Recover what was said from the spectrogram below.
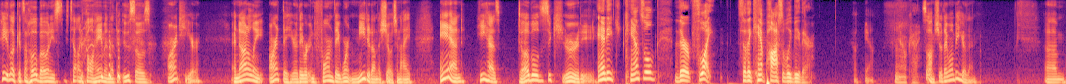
hey, look, it's a hobo, and he's, he's telling Paul Heyman that the Usos aren't here. And not only aren't they here, they were informed they weren't needed on the show tonight, and he has doubled security. And he canceled their flight. So they can't possibly be there. Yeah. Okay. So I'm sure they won't be here then. Um,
